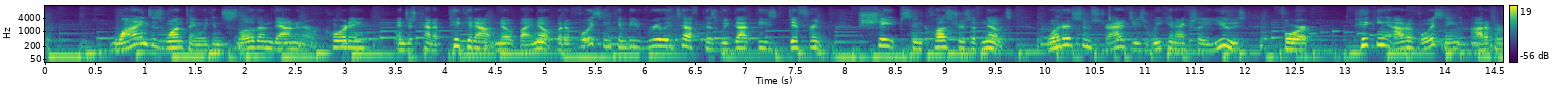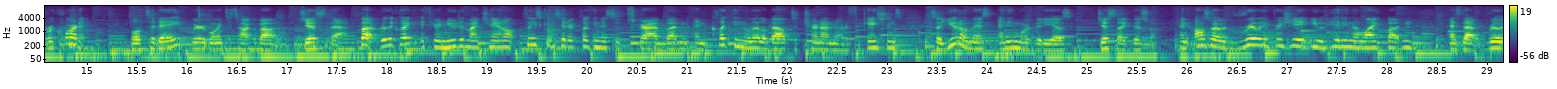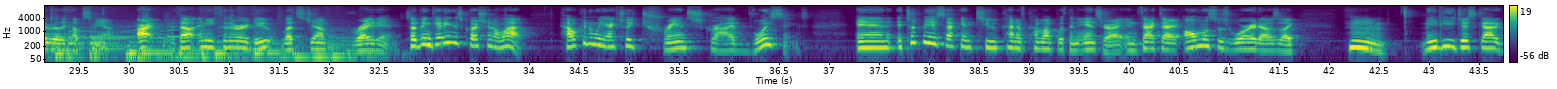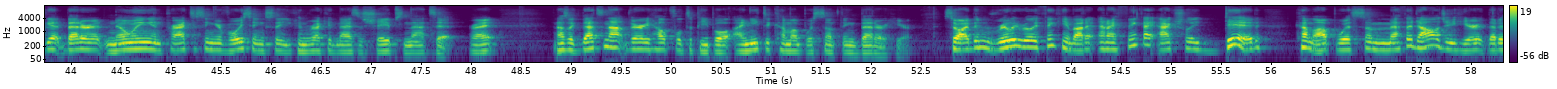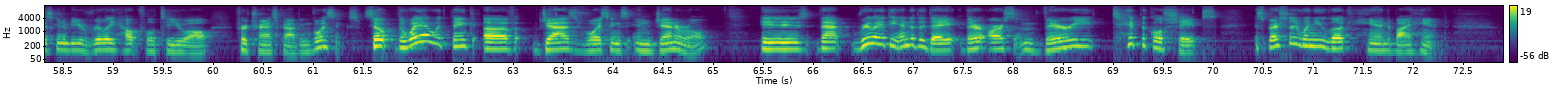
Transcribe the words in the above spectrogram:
Lines is one thing, we can slow them down in a recording and just kind of pick it out note by note, but a voicing can be really tough because we've got these different shapes and clusters of notes. What are some strategies we can actually use for picking out a voicing out of a recording? Well, today we're going to talk about just that. But really quick, if you're new to my channel, please consider clicking the subscribe button and clicking the little bell to turn on notifications so you don't miss any more videos just like this one. And also, I would really appreciate you hitting the like button as that really, really helps me out. All right, without any further ado, let's jump right in. So I've been getting this question a lot. How can we actually transcribe voicings? And it took me a second to kind of come up with an answer. I, in fact, I almost was worried. I was like, hmm, maybe you just got to get better at knowing and practicing your voicing so that you can recognize the shapes and that's it, right? And I was like, that's not very helpful to people. I need to come up with something better here. So I've been really, really thinking about it, and I think I actually did come up with some methodology here that is going to be really helpful to you all for transcribing voicings. So the way I would think of jazz voicings in general is that really at the end of the day, there are some very typical shapes, especially when you look hand by hand.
